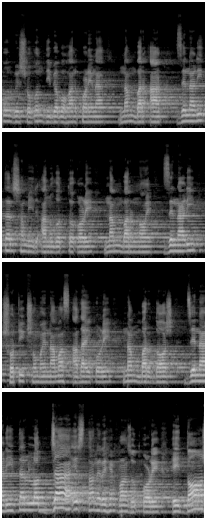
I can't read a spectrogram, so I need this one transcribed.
পূর্বে সুগন্ধি ব্যবহার করে না। নাম্বার আট, যে নারী তার স্বামীর আনুগত্য করে। নাম্বার নয়, যে নারী সঠিক সময় নামাজ আদায় করে। নাম্বার দশ, যে নারী তার লজ্জা স্থানের হেফাজত করে। এই দশ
